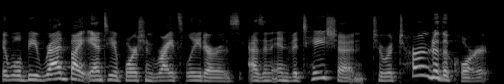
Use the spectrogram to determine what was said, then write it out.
it will be read by anti abortion rights leaders as an invitation to return to the court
